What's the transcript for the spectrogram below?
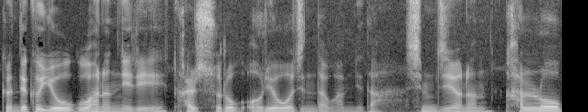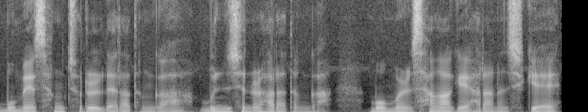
그런데 그 요구하는 일이 갈수록 어려워진다고 합니다. 심지어는 칼로 몸에 상처를 내라든가 문신을 하라든가 몸을 상하게 하라는 식의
